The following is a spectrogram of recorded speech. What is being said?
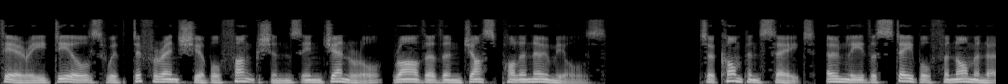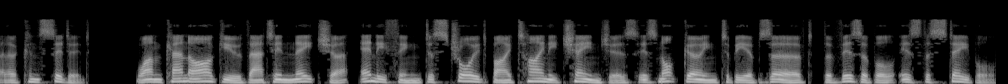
theory deals with differentiable functions in general, rather than just polynomials. To compensate, only the stable phenomena are considered. One can argue that in nature, anything destroyed by tiny changes is not going to be observed, the visible is the stable.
